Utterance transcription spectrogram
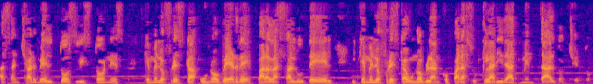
a San Charbel dos listones, que me le ofrezca uno verde para la salud de él y que me le ofrezca uno blanco para su claridad mental, don Cheto.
